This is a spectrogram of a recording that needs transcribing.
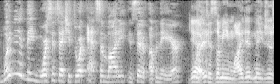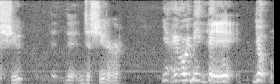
Wouldn't it have made more sense to actually throw it at somebody instead of up in the air? Yeah, Right. because I mean, why didn't they just shoot, just shoot her? Yeah, or I mean, they, eh. yo,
